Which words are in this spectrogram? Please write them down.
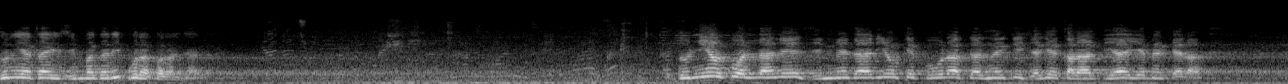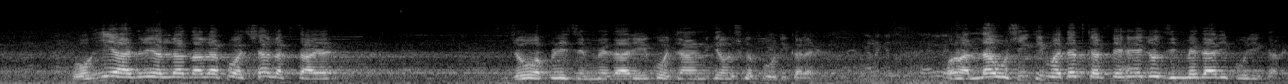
দুনিয়াটাই জিম্মাদারি পুরা করার জায়গা। دنیا کو اللہ نے ذمہ داریوں کے پورا کرنے کی جگہ قرار دیا یہ میں کہہ رہا تھا۔ وہی آدمی اللہ تعالیٰ کو اچھا لگتا ہے، جو اپنی ذمہ داری کو جان کے اس کو پوری کرے۔ اور اللہ اسی کی مدد کرتے ہیں جو ذمہ داری پوری کرے۔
